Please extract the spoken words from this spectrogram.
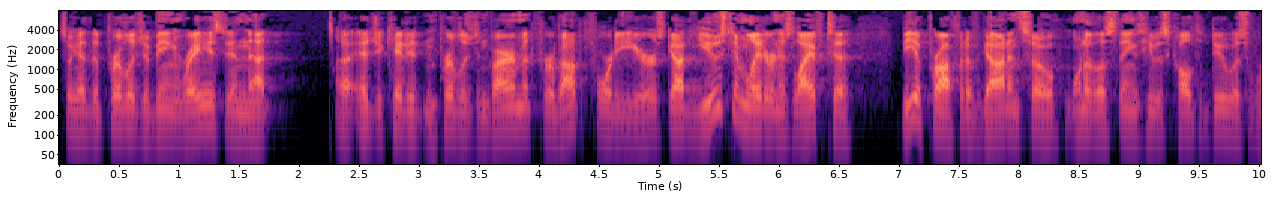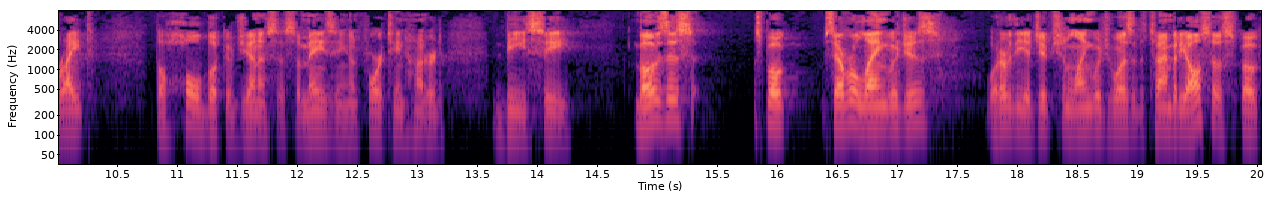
So he had the privilege of being raised in that uh, educated and privileged environment for about 40 years. God used him later in his life to be a prophet of God, and so one of those things he was called to do was write the whole book of Genesis. Amazing, in 1400 BC. Moses spoke several languages, whatever the Egyptian language was at the time, but he also spoke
